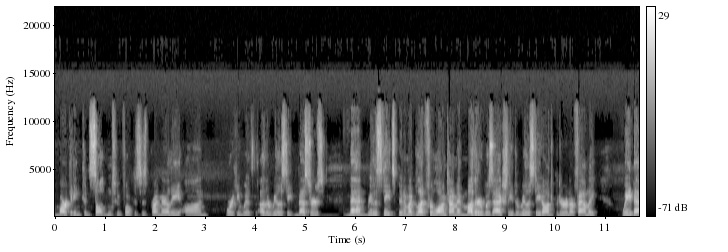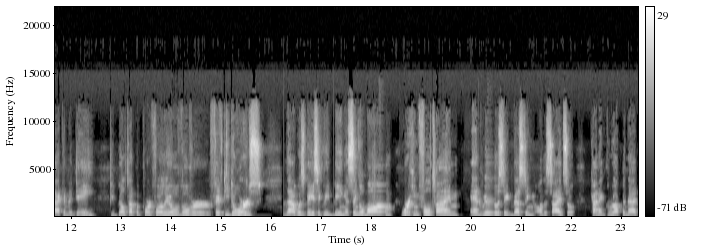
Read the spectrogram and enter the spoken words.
marketing consultant who focuses primarily on working with other real estate investors. Man, real estate's been in my blood for a long time. My mother was actually the real estate entrepreneur in our family way back in the day. She built up a portfolio of over 50 doors. That was basically being a single mom, working full time, and real estate investing on the side. So, kind of grew up in that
